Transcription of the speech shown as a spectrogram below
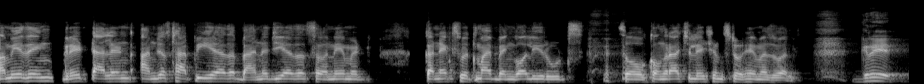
amazing, great talent. I'm just happy he has a Banerjee as a surname. It connects with my Bengali roots. So congratulations to him as well. Great,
